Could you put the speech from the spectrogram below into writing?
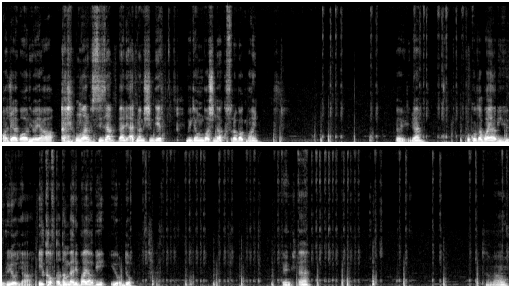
Acayip ağrıyor ya. Umarım size belli etmemişimdir. Videonun başında kusura bakmayın. Böyle. Okulda bayağı bir yoruyor ya. İlk haftadan beri bayağı bir yordu. Böyle. Tamam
